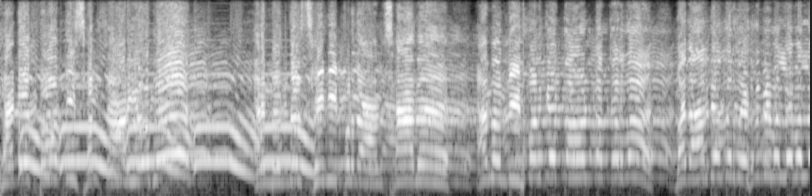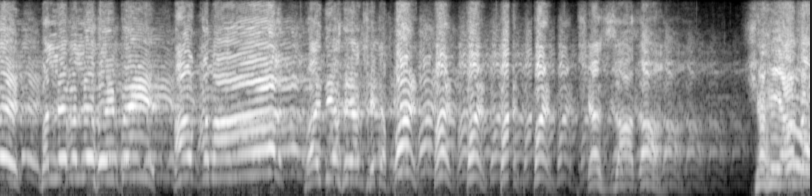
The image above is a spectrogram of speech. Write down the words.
ਸਾਡੇ ਬਹੁਤ ਹੀ ਸਤਿਕਾਰਯੋਗ ਅਰਮਿੰਦਰ ਸਿੰਘ ਜੀ ਪ੍ਰਧਾਨ ਸਾਹਿਬ ਅਮਨਦੀਪ ਬਣ ਕੇ ਕੌਣ ਟੱਕਰਦਾ ਮੈਦਾਨ ਦੇ ਅੰਦਰ ਦੇਖਦੇ ਵੀ ਬੱਲੇ ਬੱਲੇ ਬੱਲੇ ਬੱਲੇ ਹੋਈ ਪਈ। ਆਓ ਕਮਾਲ! ਵਜਦੀਆਂ ਹੋਈਆਂ ਖੇਡਾਂ ਪਣ ਪਣ ਪਣ ਪਣ ਪਣ ਸ਼ਹਿਜ਼ਾਦਾ। ਸ਼ਹਿਆਦਾ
